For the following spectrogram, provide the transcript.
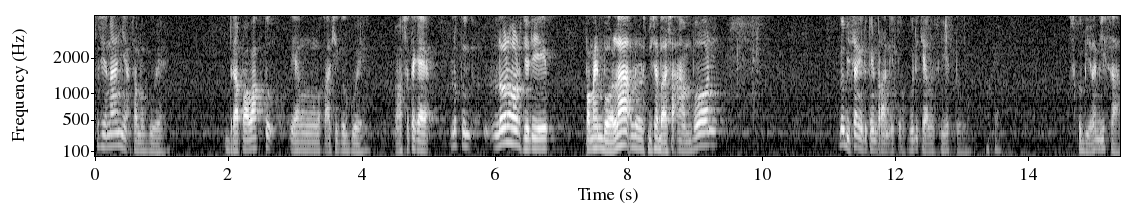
terus dia nanya sama gue berapa waktu yang lo kasih ke gue? Maksudnya kayak lo pun lo harus jadi pemain bola lo harus bisa bahasa Ambon. Lo bisa ngidupin peran itu. Gue di challenge gitu. Oke. terus gue bilang bisa.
